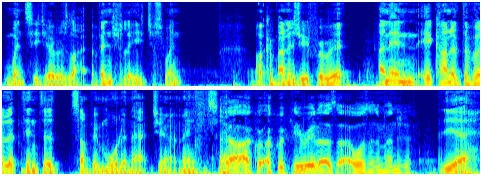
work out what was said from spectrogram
when CJ was like, eventually he just went, I could manage you for a bit. And then it kind of developed into something more than that. Do you know what I mean? So yeah, I, qu- I quickly realised that I wasn't a manager. yeah,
